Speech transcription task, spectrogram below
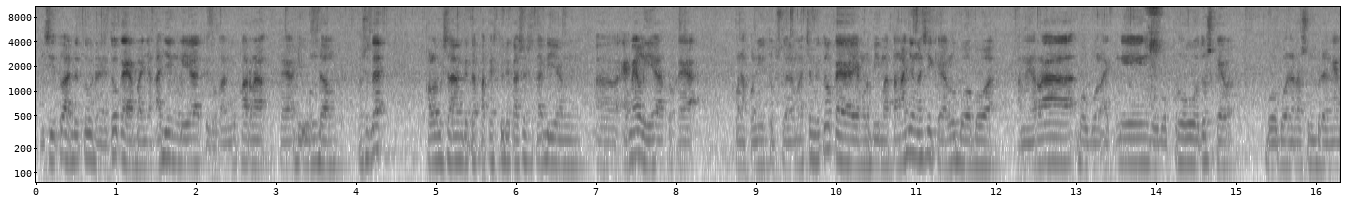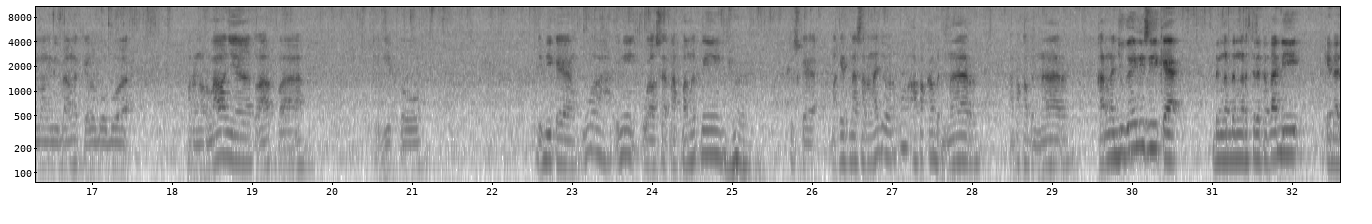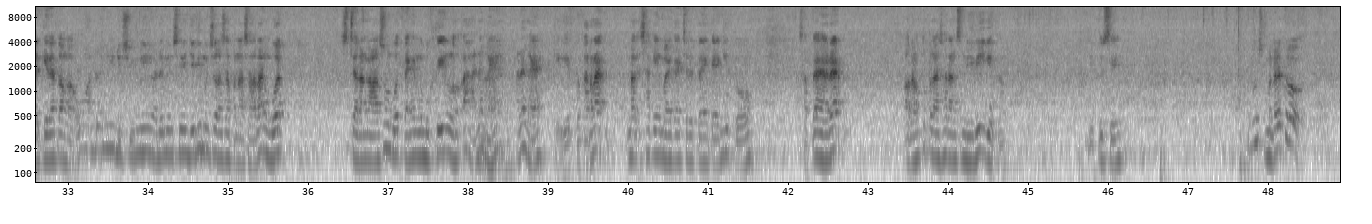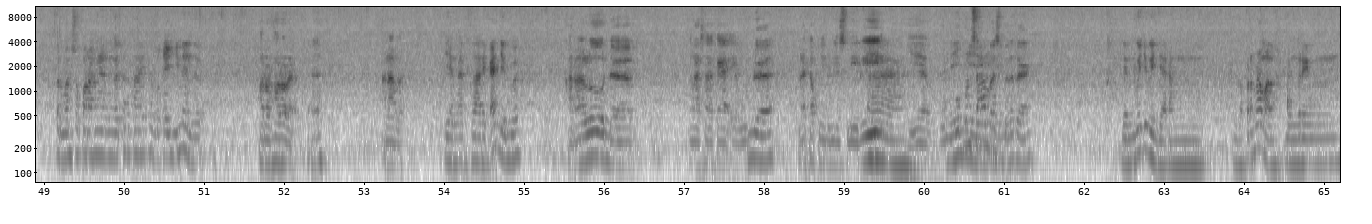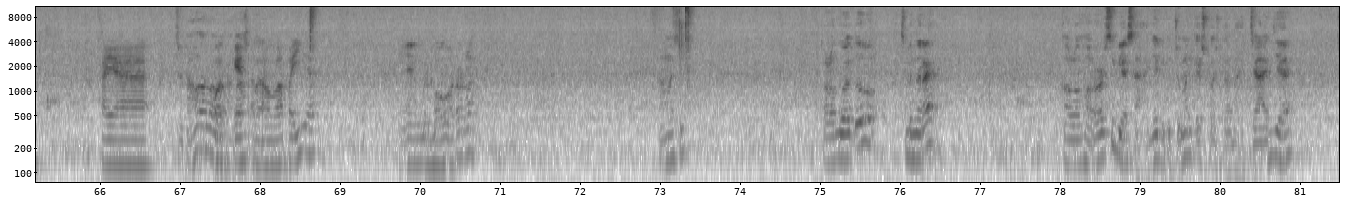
Di situ ada tuh dan itu kayak banyak aja yang lihat gitu kan. Gua karena kayak diundang. Maksudnya kalau misalnya kita pakai studi kasus tadi yang eh, ML ya atau kayak akun-akun YouTube segala macam itu kayak yang lebih matang aja nggak sih? Kayak lu bawa-bawa kamera, bawa-bawa lightning, bawa-bawa kru, terus kayak bawa-bawa narasumber yang emang ini banget. Kayak lu bawa-bawa paranormalnya atau apa. Kayak gitu jadi kayak wah ini well set up banget nih. Terus kayak makin penasaran aja orang oh apakah benar? Apakah benar? Karena juga ini sih kayak dengar-dengar cerita tadi kayak dari kita tau nggak oh ada nih di sini ada nih di sini. Jadi muncul rasa penasaran buat secara nggak langsung buat pengen ngebuktiin loh ah ada nggak ya? Ada nggak ya? Kayak gitu. Karena saking banyaknya cerita yang kayak gitu sampai akhirnya orang tuh penasaran sendiri gitu. Gitu sih. Gue sebenarnya tuh termasuk orang yang nggak tertarik sama kayak gini tuh horor-horor ya? Hah? kenapa? Yang nggak tertarik aja gue karena lu udah ngerasa kayak ya udah mereka punya dunia sendiri. Ah. iya gue pun Iya. sama sebenarnya. Dan gue juga jarang nggak pernah malah dengerin kayak cerita horor podcast apa. atau apa iya. Yang berbau horor lah. Sama sih. Kalau gue tuh sebenarnya kalau horor sih biasa aja gitu. Cuman kayak suka-suka baca aja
